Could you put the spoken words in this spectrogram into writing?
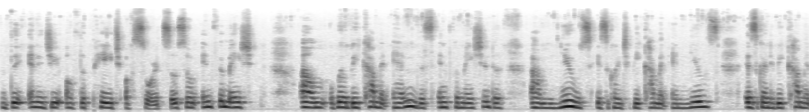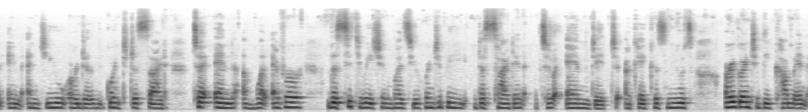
the energy of the page of swords. So, some information um, will be coming in. This information, the um, news is going to be coming in. News is going to be coming in, and you are going to decide to end whatever the situation was. You're going to be deciding to end it, okay? Because news are going to be coming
